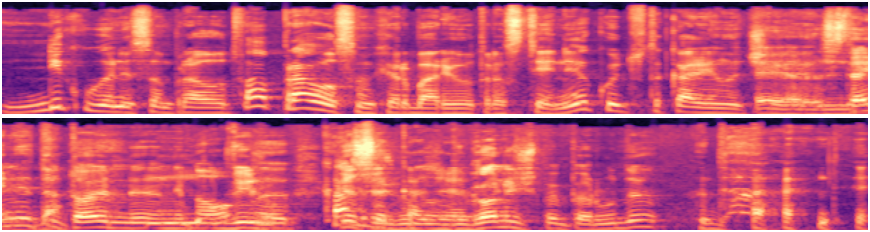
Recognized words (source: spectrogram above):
Никога не съм правил това. Правил съм хербари от растения, които така или иначе... Е, растението, да. то е не- Но, неподвижно. как Късаш да го, но кажа? да гониш пеперуда. да, не.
